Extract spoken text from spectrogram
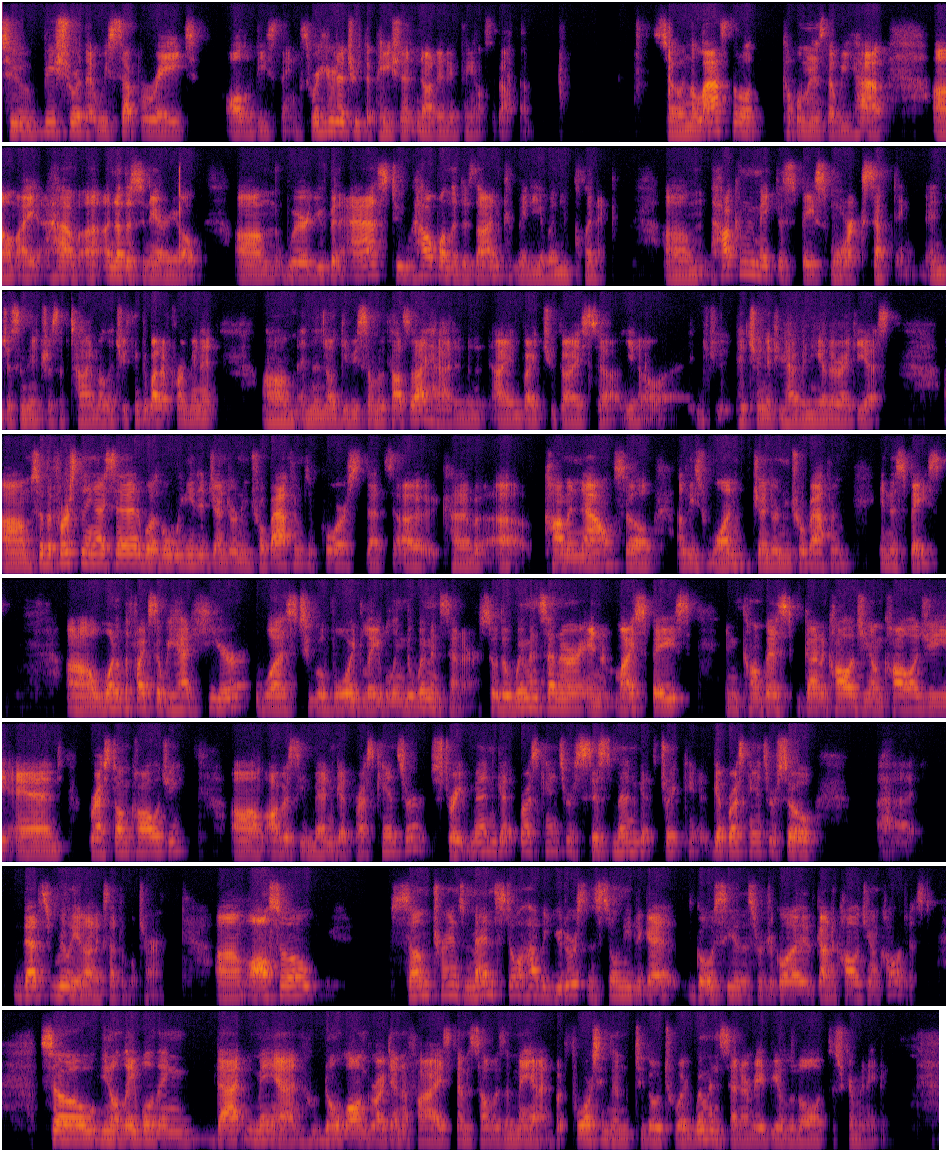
to be sure that we separate all of these things. We're here to treat the patient, not anything else about them. So in the last little couple minutes that we have, um, I have a, another scenario um, where you've been asked to help on the design committee of a new clinic. Um, how can we make this space more accepting? And just in the interest of time, I'll let you think about it for a minute. Um, and then I'll give you some of the thoughts that I had. And then I invite you guys to, you know, pitch in if you have any other ideas. Um, so the first thing I said was, well, we needed gender neutral bathrooms, of course. That's uh, kind of uh, common now. So at least one gender neutral bathroom in the space. Uh, one of the fights that we had here was to avoid labeling the Women's Center. So the Women's Center in my space encompassed gynecology, oncology, and breast oncology. Um, obviously, men get breast cancer, straight men get breast cancer, cis men get straight get breast cancer. So uh, that's really an unacceptable term. Um, also, some trans men still have a uterus and still need to get go see the surgical gynecology oncologist. So, you know, labeling that man who no longer identifies themselves as a man, but forcing them to go to a women's center may be a little discriminating.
